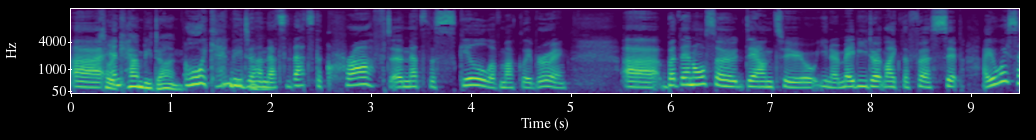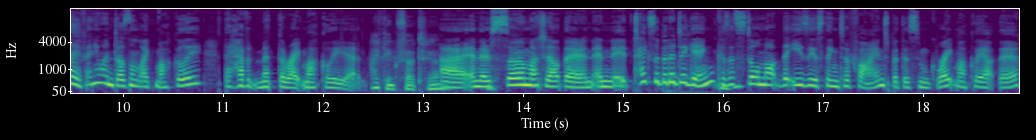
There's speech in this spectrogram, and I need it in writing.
Uh, So it can be done. Oh, it can be done. That's that's the craft and that's the skill of makgeolli brewing. Uh, but then also down to you know maybe you don't like the first sip. I always say if anyone doesn't like makgeolli, they haven't met the right makgeolli yet. I think so too. Uh, and there's so much out there, and, and it takes a bit of digging because it's still not the easiest thing to find. But there's some great makgeolli out there.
